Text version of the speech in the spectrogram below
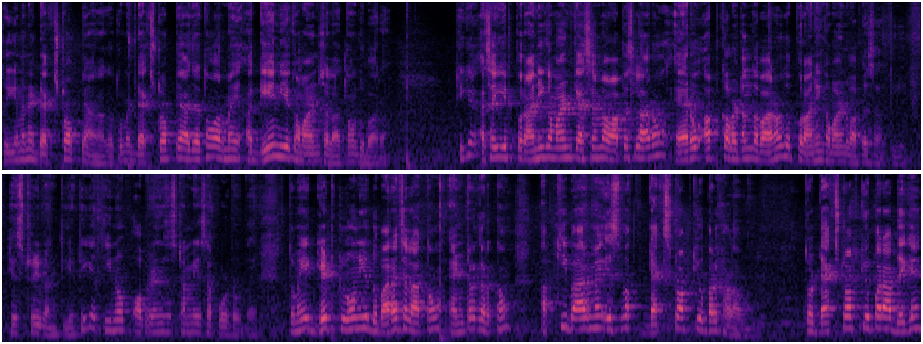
तो ये मैंने डेस्कटॉप पे आना था। तो मैं डेस्कटॉप पे आ जाता हूँ और मैं अगेन ये कमांड चलाता हूँ दोबारा। ठीक है? अच्छा ये पुरानी कमांड कैसे मैं वापस ला रहा हूँ? एरो अप का बटन दबा रहा हूँ तो पुरानी कमांड वापस आती है। हिस्ट्री बनती है, ठीक है? तीनों ऑपरेटिंग सिस्टम में ये सपोर्ट होता है। तो मैं ये गिट क्लोन ये दोबारा चलाता हूँ एंटर करता हूँ। अब की बार मैं इस वक्त डेस्कटॉप के ऊपर खड़ा हूँ। तो डेस्कटॉप के ऊपर आप देखें,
